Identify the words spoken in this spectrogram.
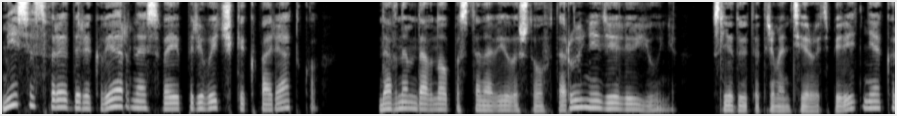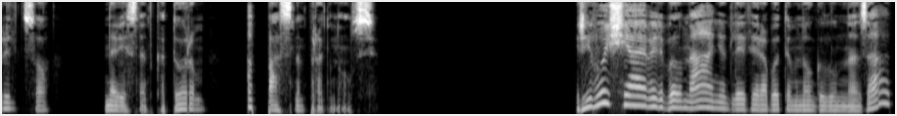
Миссис Фредерик, верная своей привычке к порядку, давным-давно постановила, что во вторую неделю июня следует отремонтировать переднее крыльцо, навес над которым опасно прогнулся. Ревущий Авель был нанят для этой работы много лун назад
